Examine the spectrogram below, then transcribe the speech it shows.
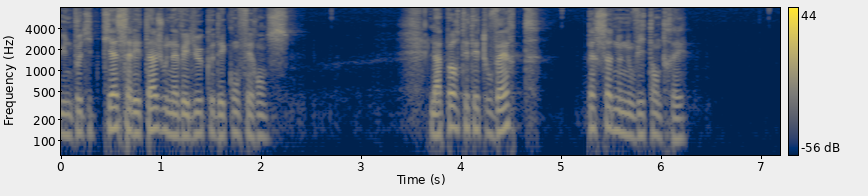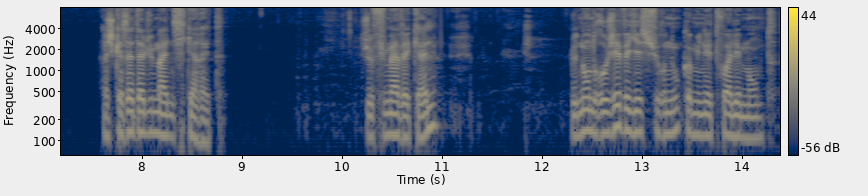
une petite pièce à l'étage où n'avaient lieu que des conférences. La porte était ouverte, personne ne nous vit entrer. Ashkazad alluma une cigarette. Je fumais avec elle, le nom de Roger veillait sur nous comme une étoile aimante.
